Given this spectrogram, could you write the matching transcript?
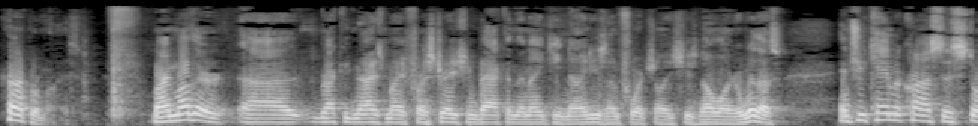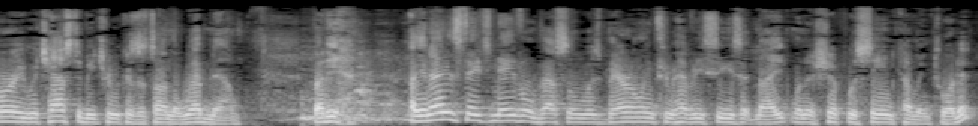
compromise? My mother uh, recognized my frustration back in the 1990s. Unfortunately, she's no longer with us. And she came across this story, which has to be true because it's on the web now. But he, a United States naval vessel was barreling through heavy seas at night when a ship was seen coming toward it.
